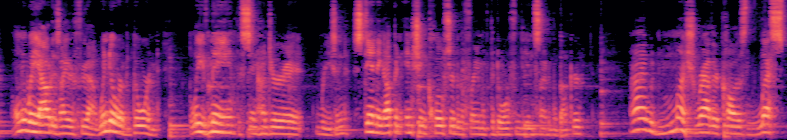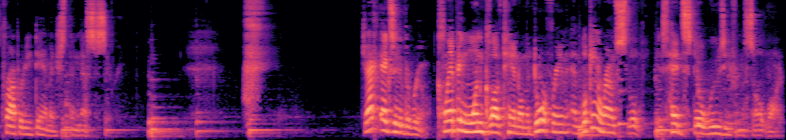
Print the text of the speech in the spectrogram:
The only way out is either through that window or the door, and believe me, the Sin Hunter uh, reasoned, standing up and inching closer to the frame of the door from the inside of the bunker. I would much rather cause less property damage than necessary. Jack exited the room, clamping one gloved hand on the doorframe and looking around slowly, his head still woozy from the salt water.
